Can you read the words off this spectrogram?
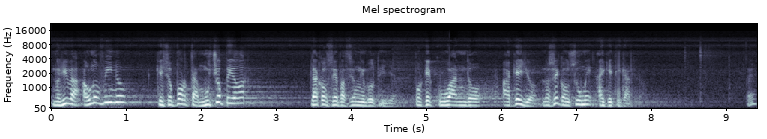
nos lleva a unos vinos que soportan mucho peor la conservación en botella, porque cuando aquello no se consume hay que tirarlo. ¿eh?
